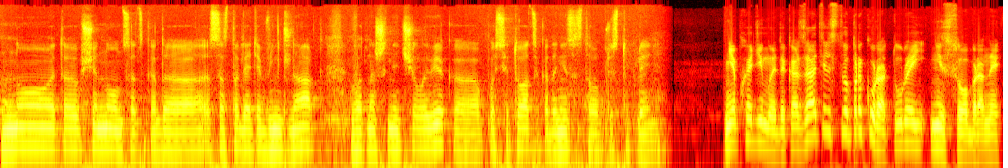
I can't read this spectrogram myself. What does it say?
Но это вообще нонсенс, когда составлять обвинительный акт в отношении человека по ситуации, когда нет состава преступления. Необходимые доказательства прокуратурой не собраны,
